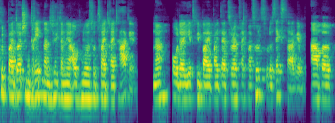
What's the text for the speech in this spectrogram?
gut, bei Deutschen treten dann natürlich dann ja auch nur so zwei, drei Tage. Ne? Oder jetzt wie bei, bei Dead Rap vielleicht mal fünf oder sechs Tage. Aber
